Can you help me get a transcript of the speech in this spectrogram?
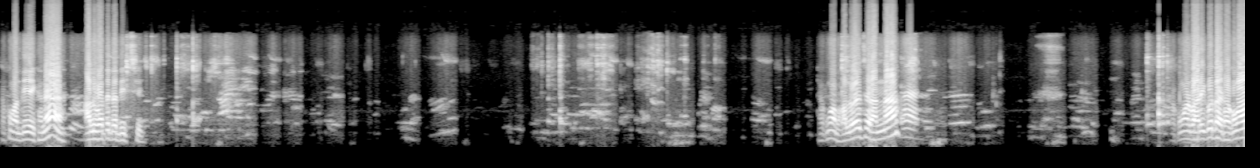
ঠাকুমা দিয়ে এখানে হ্যাঁ? আলু ভাতেটা দিচ্ছি। ঠাকুমা ভালো হয়েছে রান্না? হ্যাঁ। ঠাকুমার বাড়ি কোথায় ঠাকুমা?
